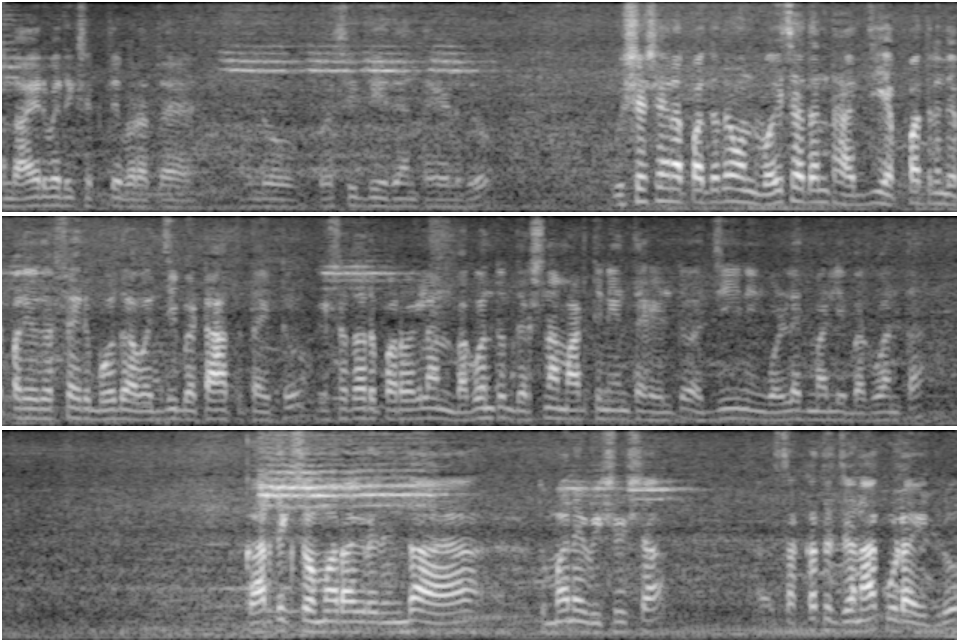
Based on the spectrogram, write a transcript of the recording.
ಒಂದು ಆಯುರ್ವೇದಿಕ್ ಶಕ್ತಿ ಬರುತ್ತೆ. ಒಂದು ಪ್ರಸಿದ್ಧಿ ಇದೆ ಅಂತ ಹೇಳಿದ್ರು. ವಿಶೇಷ ಏನಪ್ಪ ಅಂತಂದರೆ ಒಂದು ವಯಸ್ಸಾದಂಥ ಅಜ್ಜಿ ಎಪ್ಪತ್ತರಿಂದ ಎಪ್ಪತ್ತೈದು ವರ್ಷ ಇರ್ಬೋದು ಆ ಅಜ್ಜಿ ಬೆಟ್ಟ ಹತ್ತುತ್ತಾ ಇತ್ತು. ಎಷ್ಟೊತ್ತಾದ್ರೂ ಪರವಾಗಿಲ್ಲ ನಾನು ಭಗವಂತನ ದರ್ಶನ ಮಾಡ್ತೀನಿ ಅಂತ ಹೇಳ್ತು. ಅಜ್ಜಿ ನಿಂಗೆ ಒಳ್ಳೇದು ಮಾಡಲಿ ಭಗವಂತ. ಕಾರ್ತಿಕ್ ಸೋಮವಾರ ಆಗಿರೋದ್ರಿಂದ ತುಂಬಾ ವಿಶೇಷ. ಸಖತ್ ಜನ ಕೂಡ ಇದ್ದರು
